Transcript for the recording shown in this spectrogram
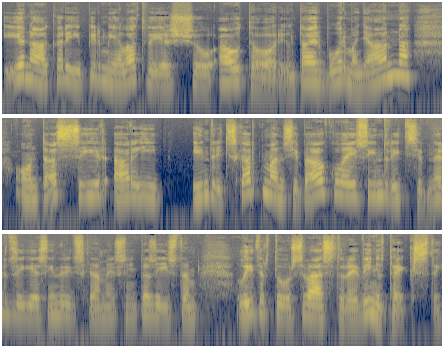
ienāk arī pirmie latviešu autori. Tā ir Bormaņa Anna, un tas ir arī Indričs Hartmanis, jeb Elkulējs Indričs, jeb Nerdzīgais Indričs, kā mēs viņu pazīstam literatūras vēsturē, viņu teksti.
